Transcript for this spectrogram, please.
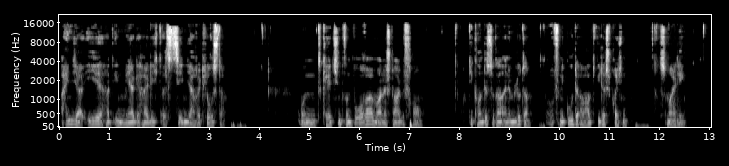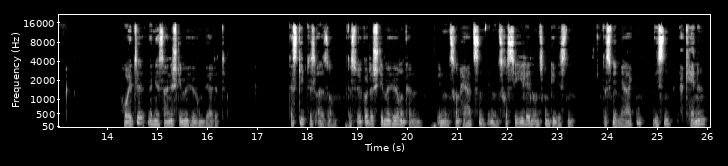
ein Jahr Ehe hat ihn mehr geheiligt als zehn Jahre Kloster. Und Kätchen von Bora war eine starke Frau. Die konnte sogar einem Luther auf eine gute Art widersprechen. Smiley. Heute, wenn ihr seine Stimme hören werdet. Das gibt es also, dass wir Gottes Stimme hören können, in unserem Herzen, in unserer Seele, in unserem Gewissen, dass wir merken, wissen, erkennen,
